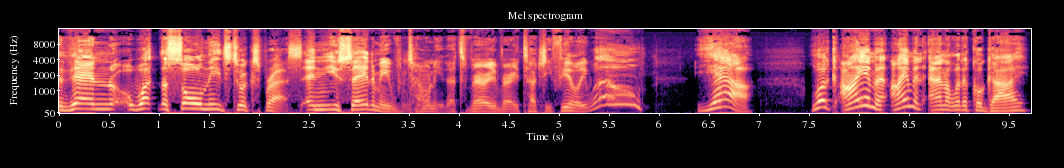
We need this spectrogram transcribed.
than what the soul needs to express. And you say to me, Tony, that's very, very touchy feely. Well, yeah. Look, I am a, I am an analytical guy.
